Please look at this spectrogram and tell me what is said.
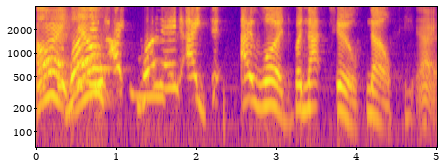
All right, One Nels. eight, I, one eight, I, I would, but not two. No. All right.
